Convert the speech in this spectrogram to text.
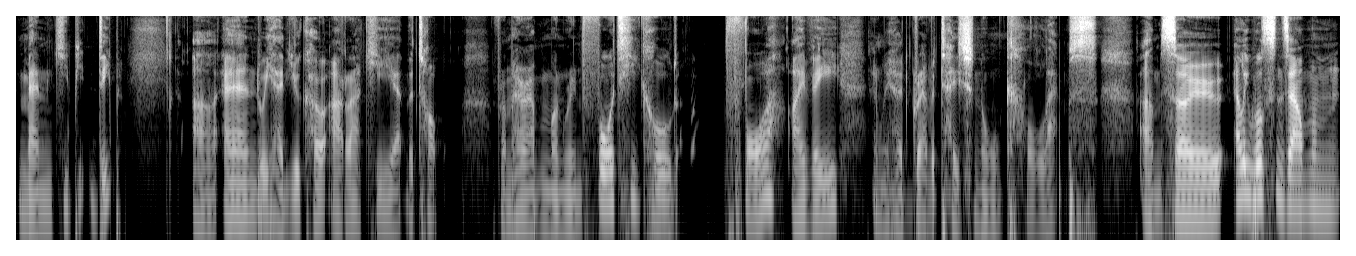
Man Keep It Deep. Uh, and we had Yuko Araki at the top from her album on Room 40 called 4 IV, and we heard Gravitational Collapse. Um, so, Ellie Wilson's album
